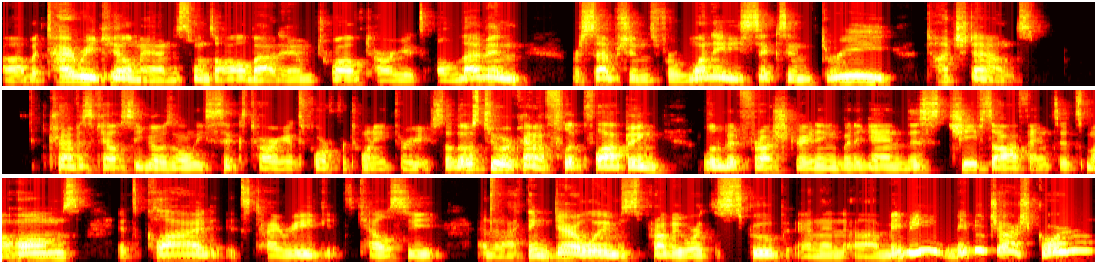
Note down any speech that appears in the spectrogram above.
Uh, but Tyreek Hill, man, this one's all about him. 12 targets, 11 receptions for 186 and three touchdowns. Travis Kelce goes only six targets, four for 23. So those two are kind of flip flopping, a little bit frustrating. But again, this Chiefs offense, it's Mahomes, it's Clyde, it's Tyreek, it's Kelsey. And then I think Darrel Williams is probably worth the scoop. And then uh, maybe, maybe Josh Gordon.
